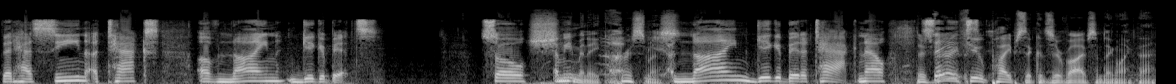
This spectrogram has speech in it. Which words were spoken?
that has seen attacks of nine gigabits. So I mean, Jiminy uh, Christmas. a nine gigabit attack. Now, There's very few pipes that could survive something like that.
